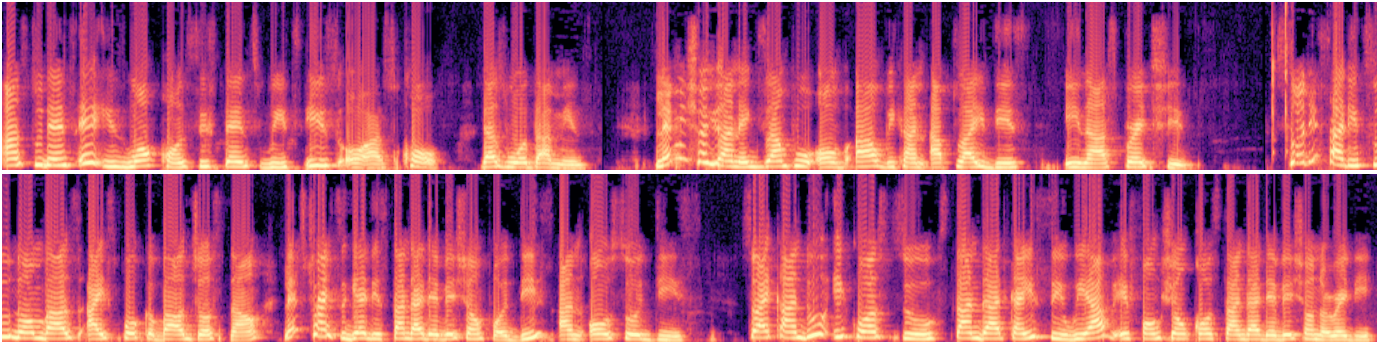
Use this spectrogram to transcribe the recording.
And student A is more consistent with his or her score. That's what that means. Let me show you an example of how we can apply this in our spreadsheet. So these are the two numbers I spoke about just now. Let's try to get the standard deviation for this and also this. So I can do equals to standard. Can you see we have a function called standard deviation already.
